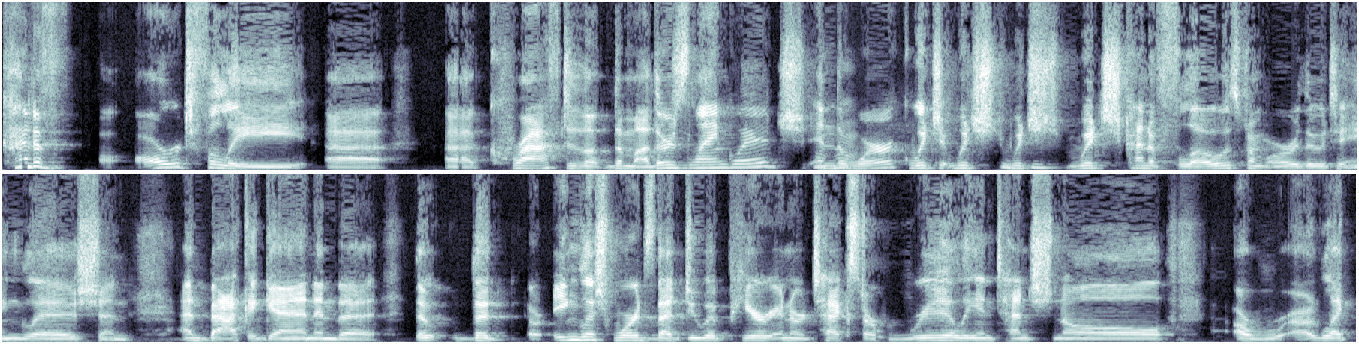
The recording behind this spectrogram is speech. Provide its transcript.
kind of artfully uh, uh, craft the, the mother's language in the Mhm. work, which which which which kind of flows from Urdu to English and and back again. And the the the English words that do appear in her text are really intentional, are, are like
